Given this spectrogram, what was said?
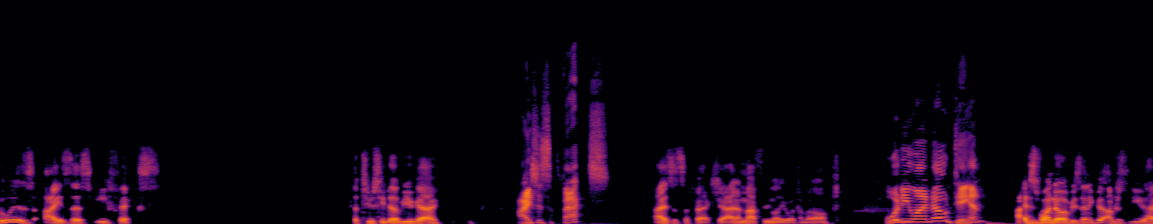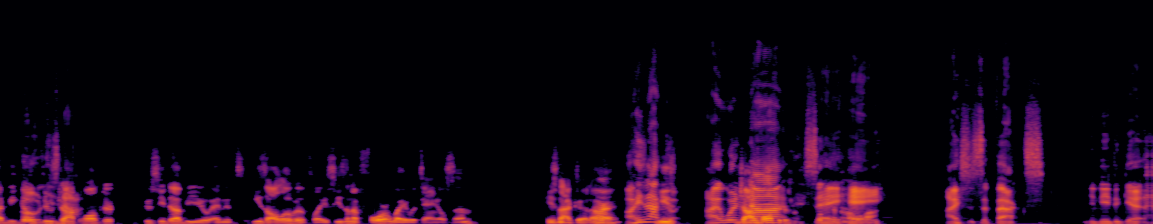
Who is Isys Ephex? A 2CW guy? Isys Ephex? Isys Ephex. Yeah, I'm not familiar with him at all. What do you want to know, Dan? I just want to know if he's any good. I'm just you had me go Oh, through John not. Walter 2CW and it's he's all over the place. He's in a four way with Danielson. He's not good. All right. Oh, he's not He's- good. I would John not Walters say, working on a lot. hey, Isys Ephex, you need to get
